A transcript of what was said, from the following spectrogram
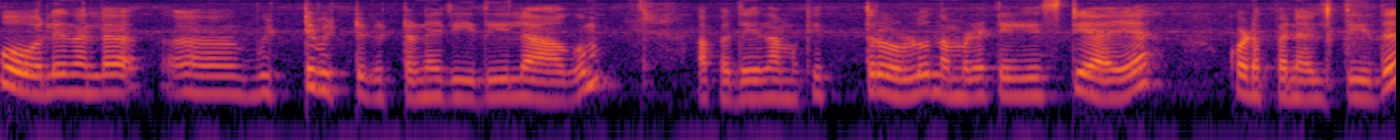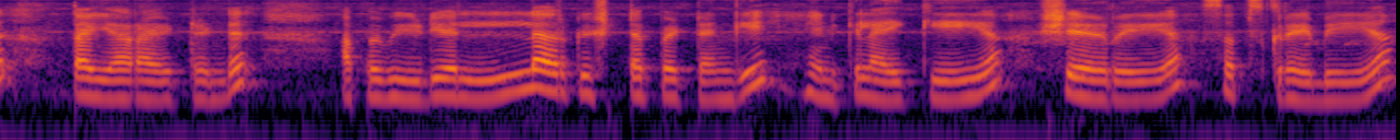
പോലെ നല്ല വിട്ട് വിട്ട് കിട്ടണ രീതിയിലാകും. അപ്പോൾ ദേ നമുക്ക് ഇത്രേ ഉള്ളൂ. നമ്മുടെ ടേസ്റ്റിയായ കുടപ്പനൽത്തിയത് തയ്യാറായിട്ടുണ്ട്. അപ്പോൾ വീഡിയോ എല്ലാവർക്കും ഇഷ്ടപ്പെട്ടെങ്കിൽ എനിക്ക് ലൈക്ക് ചെയ്യുക ഷെയർ ചെയ്യുക സബ്സ്ക്രൈബ് ചെയ്യുക.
